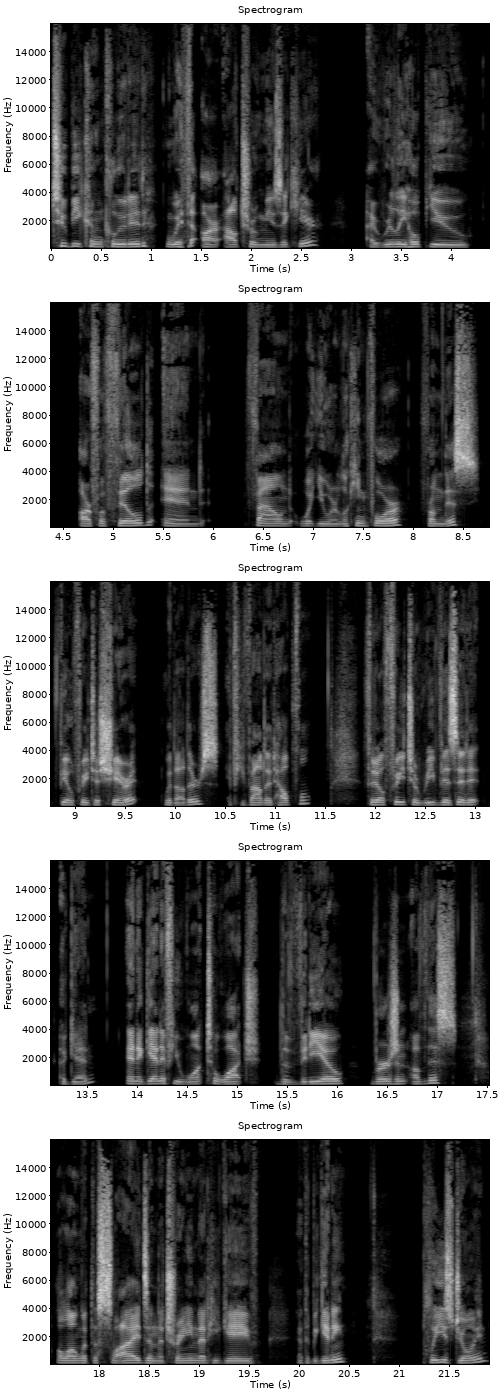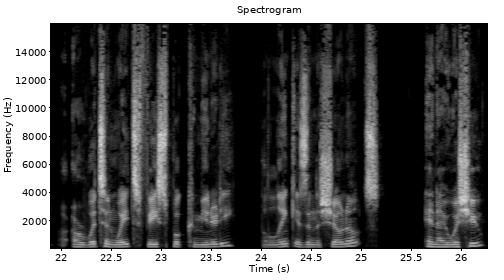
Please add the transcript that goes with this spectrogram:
To be concluded with our outro music here. I really hope you are fulfilled and found what you were looking for from this. Feel free to share it with others if you found it helpful. Feel free to revisit it again. And again, if you want to watch the video version of this, along with the slides and the training that he gave at the beginning, please join our Wits and Weights Facebook community. The link is in the show notes. And I wish you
